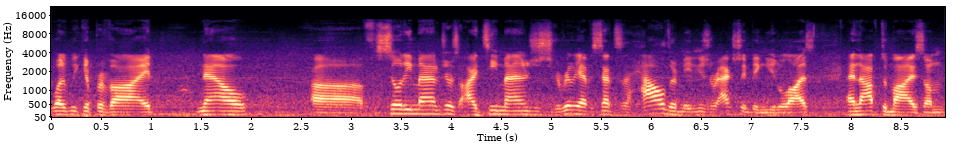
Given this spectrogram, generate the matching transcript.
What we can provide now. Uh, facility managers, IT managers, you really have a sense of how their meetings are actually being utilized and optimize them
